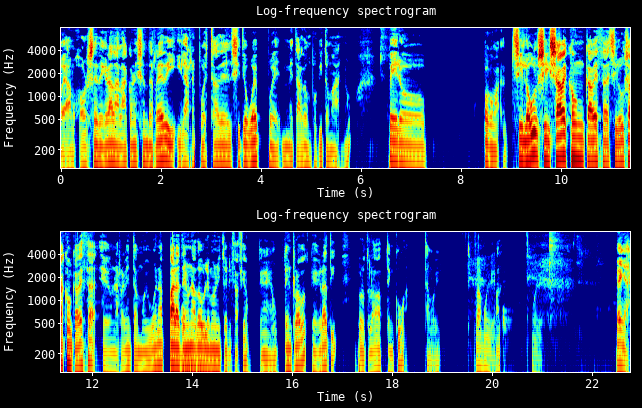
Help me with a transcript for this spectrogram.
pues a lo mejor se degrada la conexión de red y, y la respuesta del sitio web, pues me tarda un poquito más, ¿no? Pero poco más. Si lo si sabes con cabeza, si lo usas con cabeza, es una herramienta muy buena para tener una doble monitorización. Tienes Uptime Robot, que es gratis, y por otro lado Uptime Cuba. Está muy bien. Está muy bien. Vale. Muy bien. Venga,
